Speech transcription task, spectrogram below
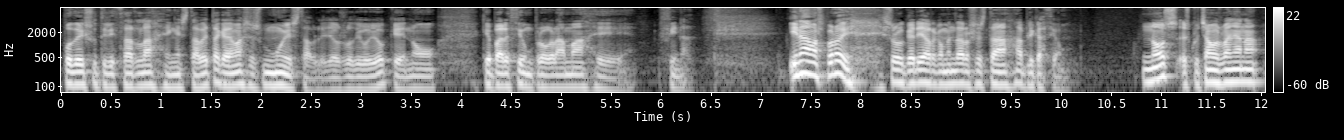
podéis utilizarla en esta beta, que además es muy estable, ya os lo digo yo, que no, que parece un programa eh, final. Y nada más por hoy, solo quería recomendaros esta aplicación. Nos escuchamos mañana.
